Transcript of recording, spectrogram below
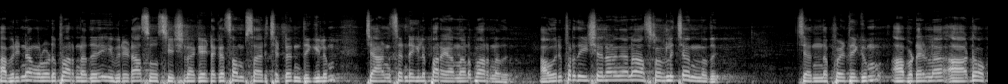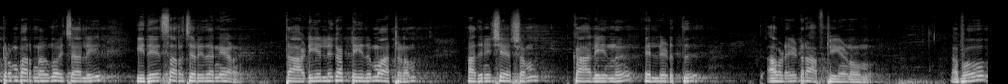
അവർ ഞങ്ങളോട് പറഞ്ഞത് ഇവരുടെ അസോസിയേഷനൊക്കെ ആയിട്ടൊക്കെ സംസാരിച്ചിട്ട് എന്തെങ്കിലും ചാൻസ് ഉണ്ടെങ്കിൽ പറയാമെന്നാണ് പറഞ്ഞത്. ആ ഒരു പ്രതീക്ഷയിലാണ് ഞാൻ ആസ്റ്ററിൽ ചെന്നത്. ചെന്നപ്പോഴത്തേക്കും അവിടെയുള്ള ആ ഡോക്ടറും പറഞ്ഞതെന്ന് വെച്ചാൽ ഇതേ സർജറി തന്നെയാണ്. താടിയെല്ല് കട്ട് ചെയ്ത് മാറ്റണം. അതിനുശേഷം കാലിൽ നിന്ന് എല്ലെടുത്ത് അവിടെ ഡ്രാഫ്റ്റ് ചെയ്യണമെന്ന്. അപ്പോൾ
